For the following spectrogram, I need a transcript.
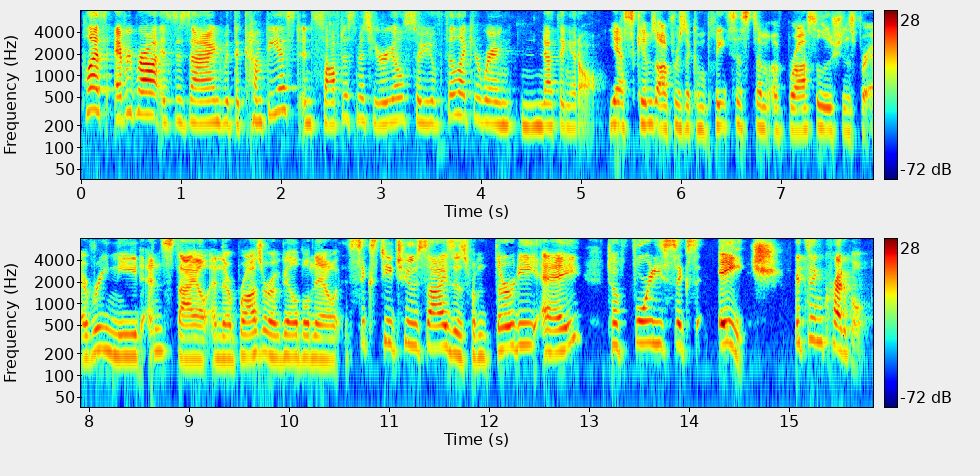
Plus, every bra is designed with the comfiest and softest materials, so you'll feel like you're wearing nothing at all. Yes, Skims offers a complete system of bra solutions for every need and style, and their bras are available now 62 sizes from 30A to 46H. It's incredible.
